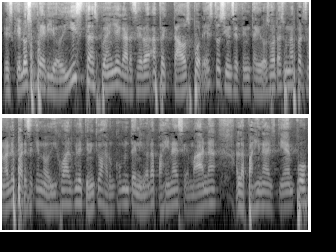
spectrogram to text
es que los periodistas pueden llegar a ser afectados por esto. Si en 72 horas una persona le parece que no dijo algo y le tienen que bajar un contenido a la página de semana, a la página del tiempo,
